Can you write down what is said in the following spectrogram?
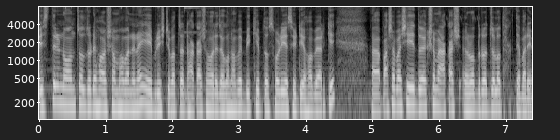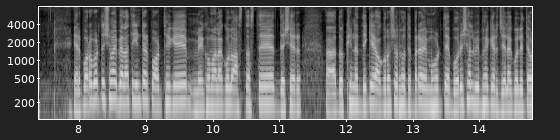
বিস্তীর্ণ অঞ্চল জুড়ে হওয়ার সম্ভাবনা নেই। এই বৃষ্টিপাতটা ঢাকা শহরে যখন হবে বিক্ষিপ্ত ছড়িয়ে ছিটিয়ে হবে আর কি। পাশাপাশি দু এক সময় আকাশ রৌদ্রোজ্জ্বলও থাকতে পারে। এর পরবর্তী সময় বেলা তিনটার পর থেকে মেঘমালাগুলো আস্তে আস্তে দেশের দক্ষিণের দিকে অগ্রসর হতে পারে। ওই মুহূর্তে বরিশাল বিভাগের জেলাগুলিতেও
